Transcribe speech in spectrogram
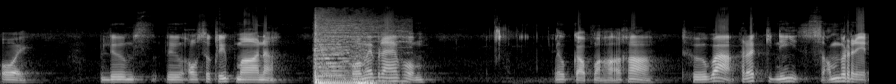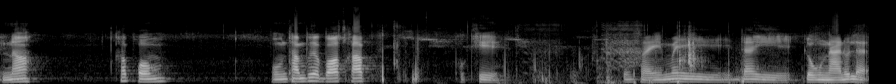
โอ้ย ลืม ลืมเอาสคริปต์มานะผมไม่เป็นไรผม แล้วกลับมาหาข้า ถือว่าภารกิจนี้สำเร็จนะ ครับผม ผมทำเพื่อบอสครับ โอเค สงสัยไม่ได้ลงนานด้วยแหละ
